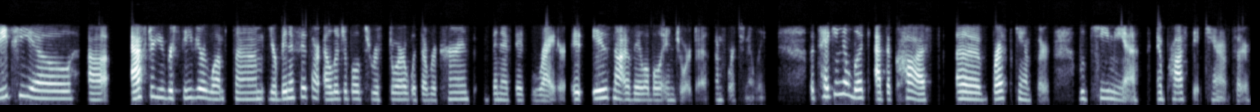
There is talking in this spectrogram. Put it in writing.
GTL, uh, after you receive your lump sum, your benefits are eligible to restore with a recurrence benefit rider. It is not available in Georgia, unfortunately. But taking a look at the cost of breast cancer, leukemia, and prostate cancer,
